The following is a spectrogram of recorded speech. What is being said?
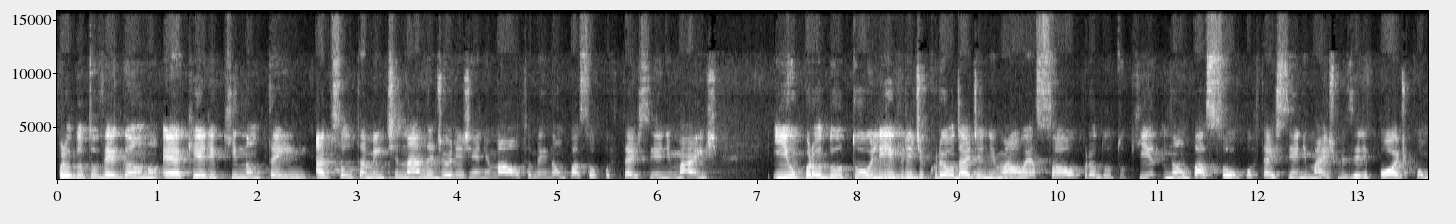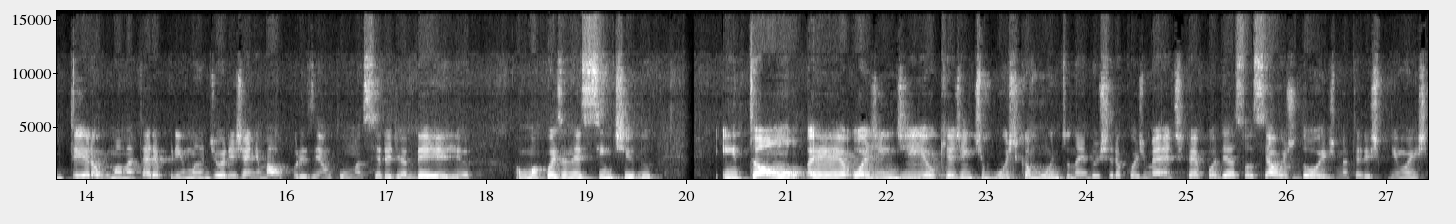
Produto vegano é aquele que não tem absolutamente nada de origem animal, também não passou por testes em animais. E o produto livre de crueldade animal é só o produto que não passou por testes em animais, mas ele pode conter alguma matéria-prima de origem animal, por exemplo, uma cera de abelha, alguma coisa nesse sentido. Então, é, hoje em dia, o que a gente busca muito na indústria cosmética é poder associar os dois, matérias-primas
